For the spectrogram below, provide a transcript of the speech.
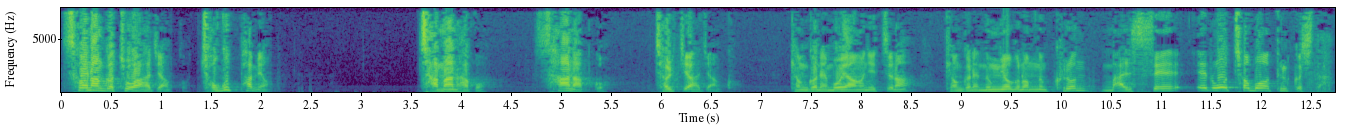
선한 것 좋아하지 않고 조급하며 자만하고 사납고 절제하지 않고 경건의 모양은 있으나 경건의 능력은 없는 그런 말세로 접어들 것이다.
